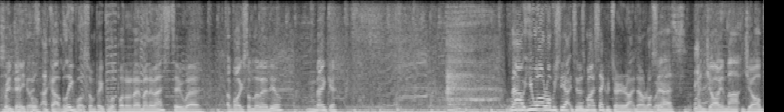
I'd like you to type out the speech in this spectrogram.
Some Ridiculous. people. I can't believe what some people have put on MMS to uh, a voice on the radio. Mega. Now, you are obviously acting as my secretary right now, Rossi. Yes, I'm enjoying that job.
